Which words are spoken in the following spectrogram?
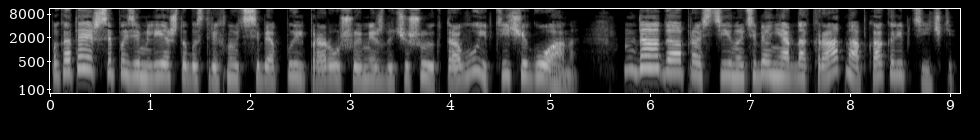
покатаешься по земле, чтобы стряхнуть с себя пыль, проросшую между чешуек траву и птичья гуана. Да-да, прости, но тебя неоднократно обкакали птички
